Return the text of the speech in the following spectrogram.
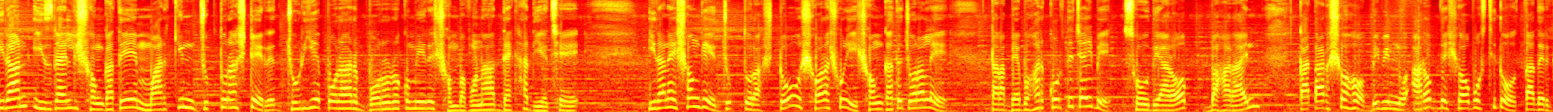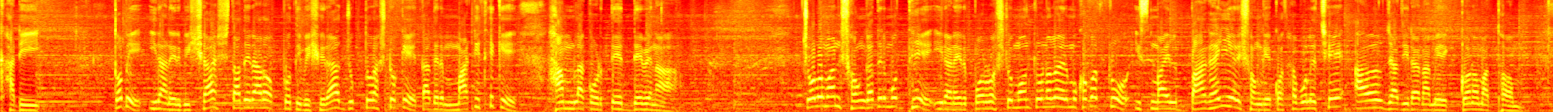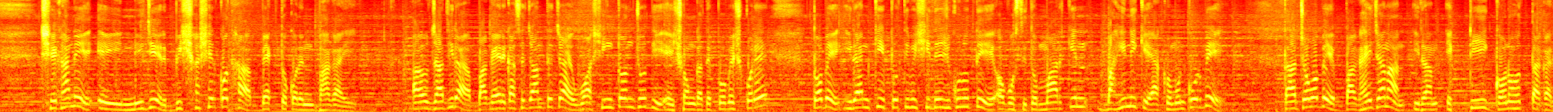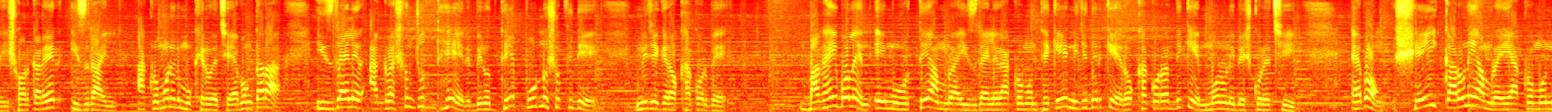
Iran Israel সংঘাতে মার্কিন যুক্তরাষ্ট্রের জড়িয়ে পড়ার বড় রকমের সম্ভাবনা দেখা দিয়েছে। ইরানের সঙ্গে যুক্তরাষ্ট্র সরাসরি সংঘাতে জড়ালে তারা ব্যবহার করতে চাইবে সৌদি আরব, বাহারাইন কাতার সহ বিভিন্ন আরব দেশে অবস্থিত তাদের ঘাঁটি। তবে ইরানের বিশ্বাস, তাদের আরব প্রতিবেশীরা যুক্তরাষ্ট্রকে তাদের মাটি থেকে হামলা করতে দেবে না। চলমান সংঘাতের মধ্যে ইরানের পররাষ্ট্র মন্ত্রণালয়ের মুখপাত্র ইসমাইল বাঘাইয়ের সঙ্গে কথা বলেছে আল জাজিরা নামের গণমাধ্যম। সেখানে এই নিজের বিশ্বাসের কথা ব্যক্ত করেন বাঘাই। আল জাজিরা বাগাইয়ের কাছে জানতে চায় ওয়াশিংটন যদি এই সংঘাতে প্রবেশ করে, তবে ইরান কি প্রতিবেশী দেশগুলোতে অবস্থিত মার্কিন বাহিনীকে আক্রমণ করবে? তার জবাবে বাঘাই জানান, ইরান একটি গণহত্যাকারী সরকারের ইসরায়েল আক্রমণের মুখে রয়েছে এবং তারা ইসরায়েলের আগ্রাসন যুদ্ধের বিরুদ্ধে পূর্ণ শক্তি দিয়ে নিজেকে রক্ষা করবে। বাঘাই বলেন, এই মুহূর্তে আমরা ইসরায়েলের আক্রমণ থেকে নিজেদেরকে রক্ষা করার দিকে মনোনিবেশ করেছি এবং সেই কারণে আমরা এই আক্রমণ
